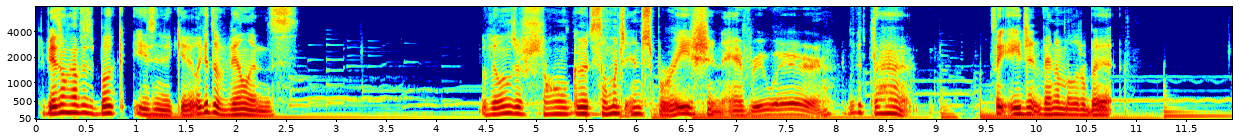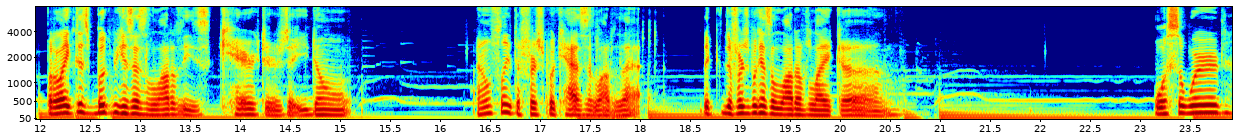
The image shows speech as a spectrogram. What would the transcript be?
If you guys don't have this book, easy to get it. Look at the villains. The villains are so good. So much inspiration everywhere. Look at that. It's like Agent Venom a little bit. But I like this book because it has a lot of these characters that you don't. I don't feel like the first book has a lot of that. The, the first book has a lot of like, uh. What's the word?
